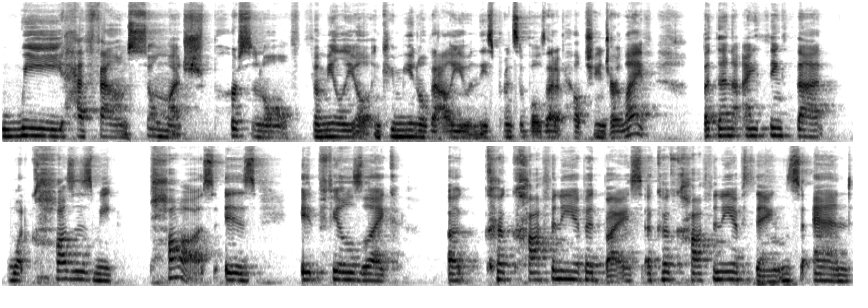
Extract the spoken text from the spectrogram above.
we have found so much personal, familial, and communal value in these principles that have helped change our life. But then I think that what causes me pause is it feels like a cacophony of advice, a cacophony of things, and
